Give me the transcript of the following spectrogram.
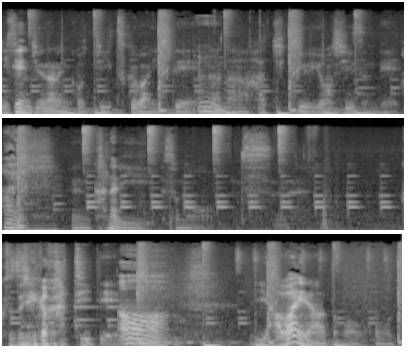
2017にこっち筑波にいて、うん。789 4シーズンで、はい。うんかなりそのす崩れがかっていてやばいなと思って。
